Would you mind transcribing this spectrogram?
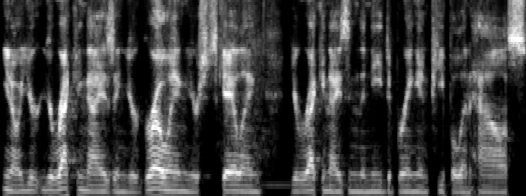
you know you're, you're recognizing you're growing you're scaling you're recognizing the need to bring in people in house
